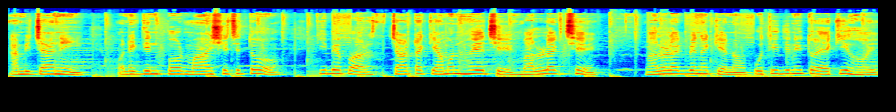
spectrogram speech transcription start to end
আমি জানি অনেক দিন পর মা এসেছে তো। কি ব্যাপার? চাটা কেমন হয়েছে? ভালো লাগছে? ভালো লাগবে না কেন? প্রতিদিনই তো একই হয়।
